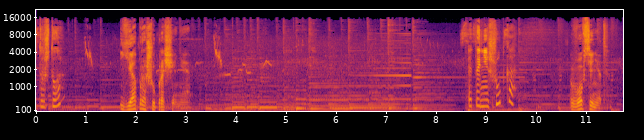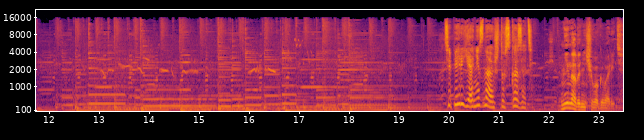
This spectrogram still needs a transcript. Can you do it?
Что-что? Я прошу прощения. Это не шутка? Вовсе нет. Теперь я не знаю, что сказать. Не надо ничего говорить.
